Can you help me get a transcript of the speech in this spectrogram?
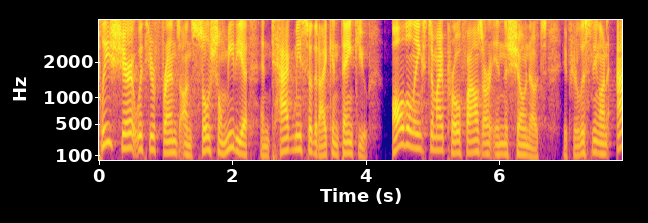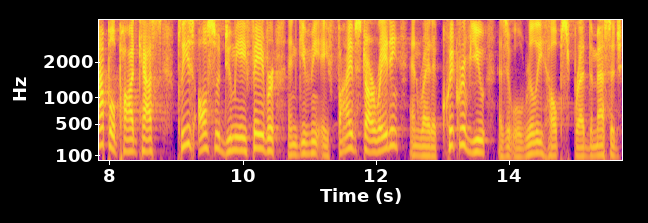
please share it with your friends on social media and tag me so that I can thank you. All the links to my profiles are in the show notes. If you're listening on Apple Podcasts, please also do me a favor and give me a five star rating and write a quick review as it will really help spread the message.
